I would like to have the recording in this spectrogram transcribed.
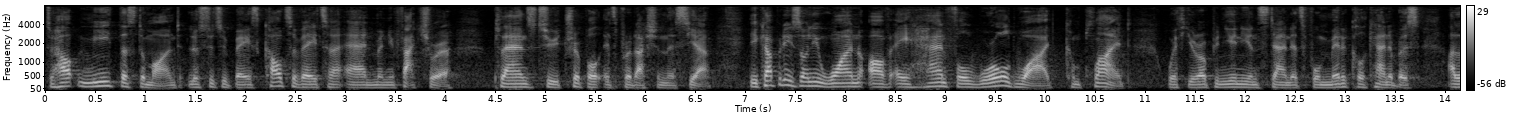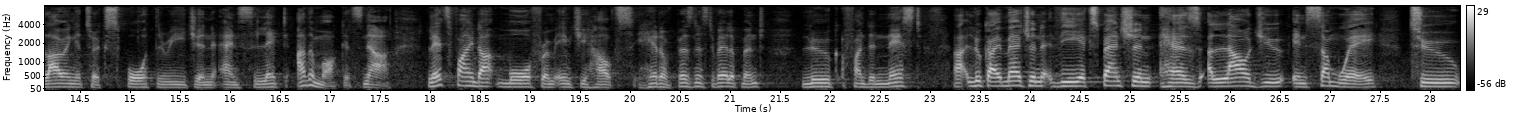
To help meet this demand, Lesotho-based cultivator and manufacturer plans to triple its production this year. The company is only one of a handful worldwide compliant with European Union standards for medical cannabis, allowing it to export the region and select other markets. Now, let's find out more from MG Health's Head of Business Development, Luke van der Nest. Uh, Luke, I imagine the expansion has allowed you in some way to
